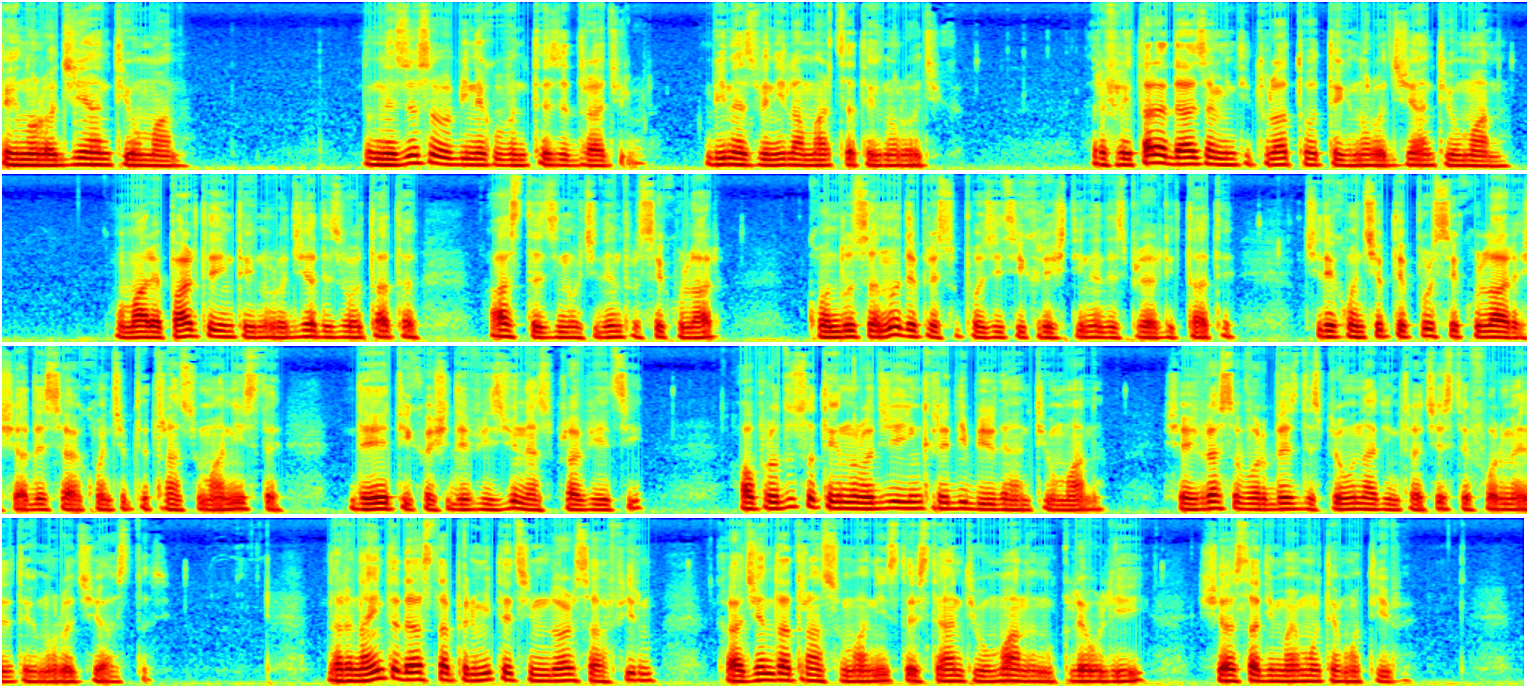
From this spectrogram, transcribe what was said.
Tehnologie antiumană Dumnezeu să vă binecuvânteze, dragilor! Bine ați venit la Marțea Tehnologică. Reflectarea de azi am intitulat-o Tehnologie antiumană. O mare parte din tehnologia dezvoltată astăzi în Occidentul secular, condusă nu de presupoziții creștine despre realitate, ci de concepte pur seculare și adesea concepte transumaniste, de etică și de viziune asupra vieții, au produs o tehnologie incredibil de antiumană și aș vrea să vorbesc despre una dintre aceste forme de tehnologie astăzi. Dar înainte de asta, permiteți-mi doar să afirm că agenda transumanistă este antiumană în nucleul ei și asta din mai multe motive.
